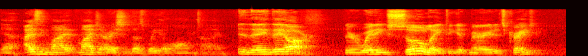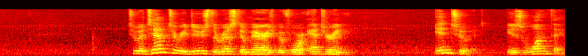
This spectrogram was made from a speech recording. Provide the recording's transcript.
yeah. I just think my my generation does wait a long time. They they are. They're waiting so late to get married, it's crazy. To attempt to reduce the risk of marriage before entering into it is one thing.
